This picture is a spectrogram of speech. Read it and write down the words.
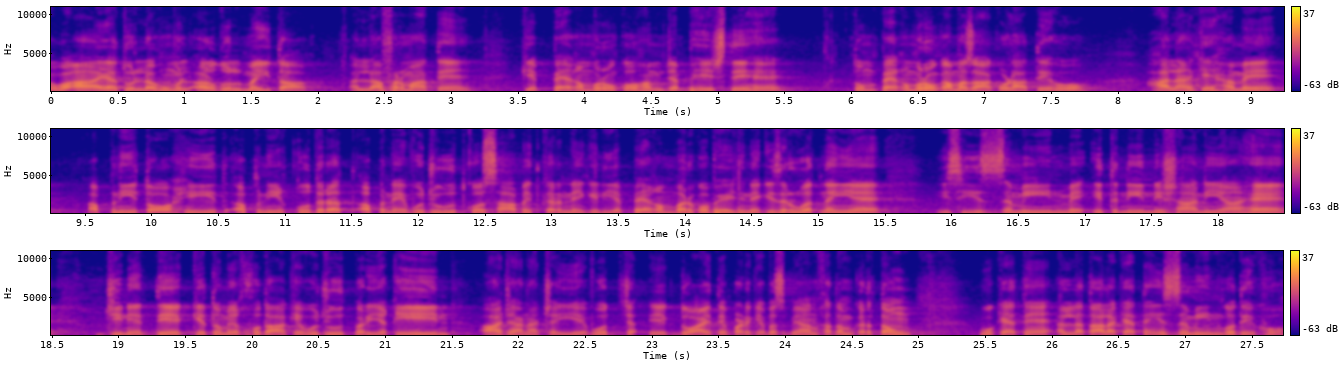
व आयतुल्लहमर्दुलमईता अल्लाह फरमाते हैं कि पैगम्बरों को हम जब भेजते हैं, तुम पैगम्बरों का मज़ाक उड़ाते हो। हालाँकि हमें अपनी तोहद, अपनी कुदरत, अपने वजूद को साबित करने के लिए पैगंबर को भेजने की ज़रूरत नहीं है। इसी ज़मीन में इतनी निशानियाँ हैं जिन्हें देख के तुम्हें खुदा के वजूद पर यकीन आ जाना चाहिए। वो एक दो आयतें पढ़ के बस बयान ख़त्म करता हूँ। वो कहते हैं, अल्लाह ताला कहते हैं, इस ज़मीन को देखो,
